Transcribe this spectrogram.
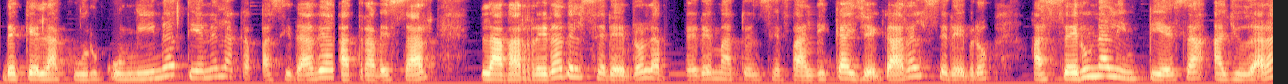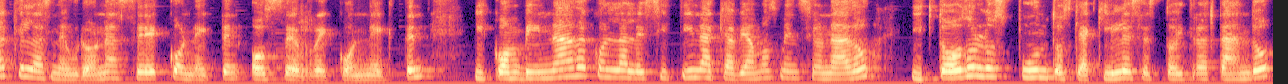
de que la curcumina tiene la capacidad de atravesar la barrera del cerebro, la barrera hematoencefálica y llegar al cerebro, hacer una limpieza, ayudar a que las neuronas se conecten o se reconecten y combinada con la lecitina que habíamos mencionado y todos los puntos que aquí les estoy tratando,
